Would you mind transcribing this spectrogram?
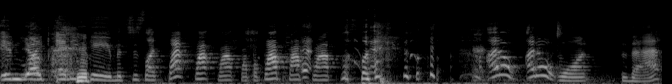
in Yep. like any game. It's just like whap whap whap whap whap whap whap. Like, I don't I don't want that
